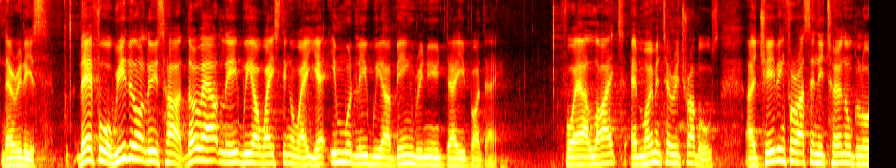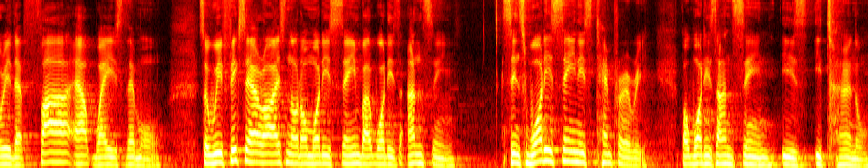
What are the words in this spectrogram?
There it is. Therefore, we do not lose heart. Though outwardly we are wasting away, yet inwardly we are being renewed day by day for our light and momentary troubles, achieving for us an eternal glory that far outweighs them all. So we fix our eyes not on what is seen, but what is unseen. Since what is seen is temporary, but what is unseen is eternal.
